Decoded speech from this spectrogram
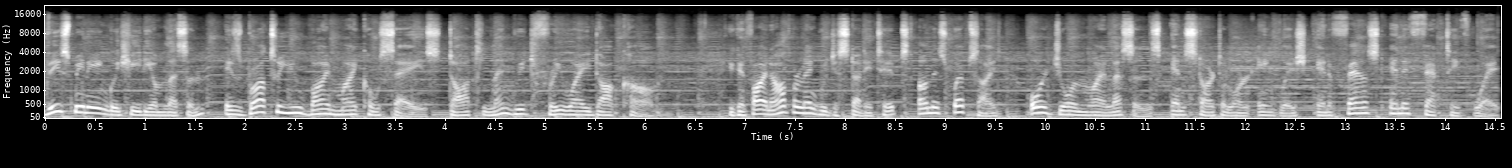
This mini English idiom lesson is brought to you by michaelsays.languagefreeway.com. You can find other language study tips on this website or join my lessons and start to learn English in a fast and effective way.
